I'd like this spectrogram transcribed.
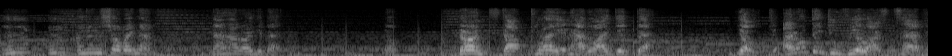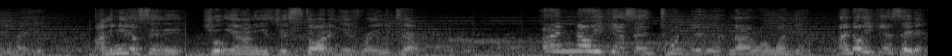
Mm-hmm, mm-hmm. I'm doing the show right now. Now, how do I get back? No. Done. Stop playing. How do I get back? Yo, I don't think you realize what's happening right here. I'm in New York City. Giuliani is just starting his reign of terror. I know he can't say 20, uh, 911 yet. I know he can't say that.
